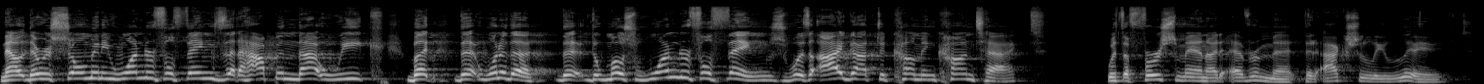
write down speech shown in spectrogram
Now, there were so many wonderful things that happened that week, but the, one of the, the, the most wonderful things was I got to come in contact with the first man I'd ever met that actually lived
